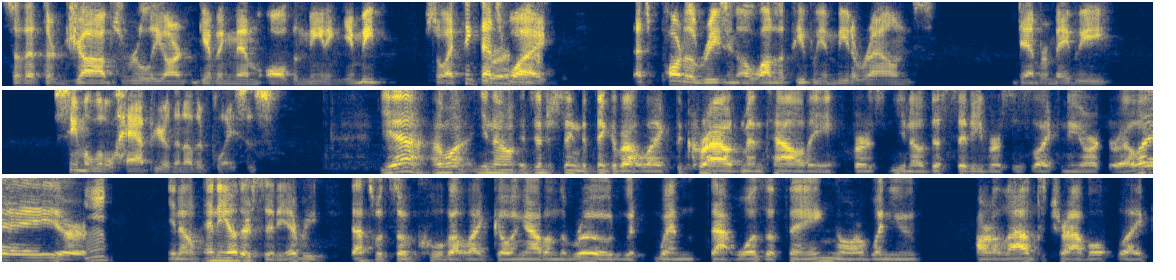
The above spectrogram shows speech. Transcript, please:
so that their jobs really aren't giving them all the meaning. You meet, so I think that's Right. why that's part of the reason a lot of the people you meet around Denver maybe seem a little happier than other places. Yeah, I want you know it's interesting to think about like the crowd mentality versus you know this city versus like New York or LA or Mhm. You know any other city. Every that's what's so cool about like going out on the road with when that was a thing or when you are allowed to travel, like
